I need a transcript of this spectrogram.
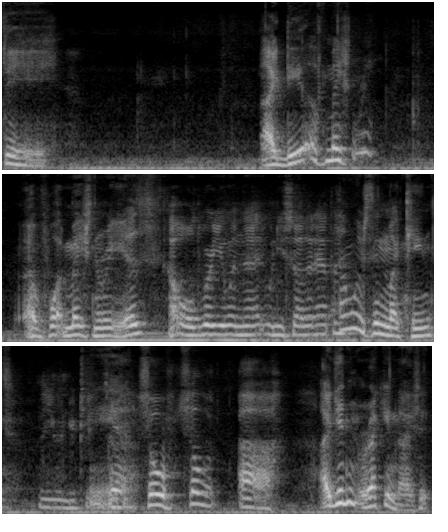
the idea of masonry, of what masonry is. How old were you when that when you saw that happen? I was in my teens. You were in your teens. Yeah. So so uh, I didn't recognize it,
